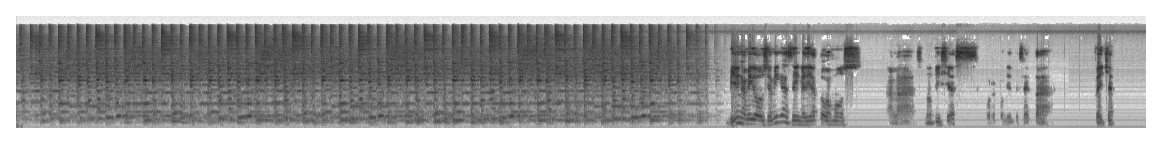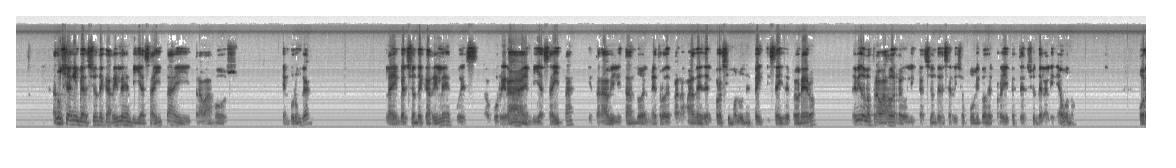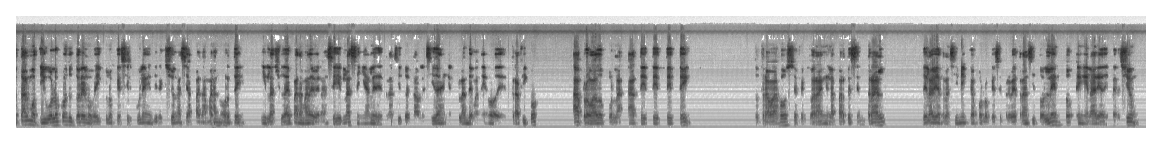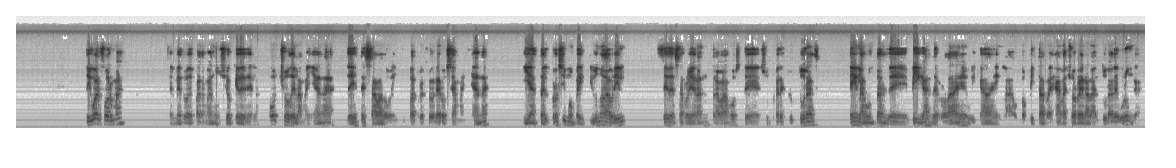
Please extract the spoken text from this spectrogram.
Bien, amigos y amigas, de inmediato vamos a las noticias correspondientes a esta fecha. Anuncian inversión de carriles en Villasaita y trabajos en Burunga. La inversión de carriles, pues, ocurrirá en Villasaita, que estará habilitando el metro de Panamá desde el próximo lunes 26 de febrero, debido a los trabajos de reubicación de servicios públicos del proyecto de extensión de la línea 1. Por tal motivo, los conductores de los vehículos que circulen en dirección hacia Panamá Norte y la ciudad de Panamá deberán seguir las señales de tránsito establecidas en el plan de manejo de tráfico aprobado por la ATTTT. Estos trabajos se efectuarán en la parte central de la vía transímica, por lo que se prevé tránsito lento en el área de inversión. De igual forma, el Metro de Panamá anunció que desde las 8 de la mañana de este sábado 24 de febrero, o sea, mañana, y hasta el próximo 21 de abril, se desarrollarán trabajos de superestructuras en las juntas de vigas de rodaje ubicadas en la autopista Reján La Chorrera a la altura de Burunga.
